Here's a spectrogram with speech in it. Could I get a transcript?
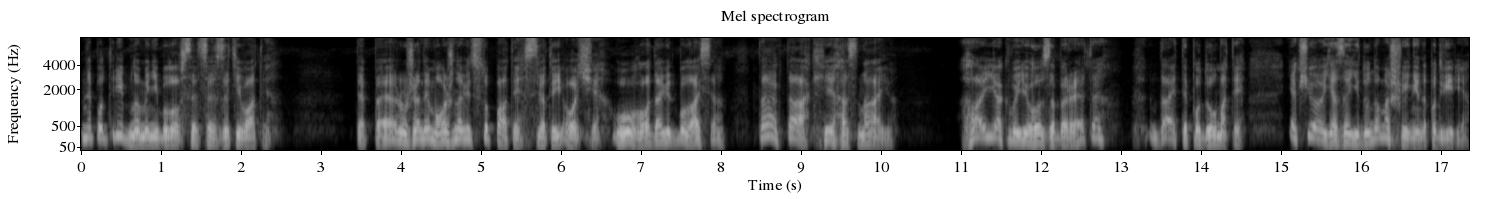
Не потрібно мені було все це затівати. Тепер уже не можна відступати, святий отче. Угода відбулася. Так, так, я знаю. А як ви його заберете? Дайте подумати. Якщо я заїду на машині на подвір'я,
